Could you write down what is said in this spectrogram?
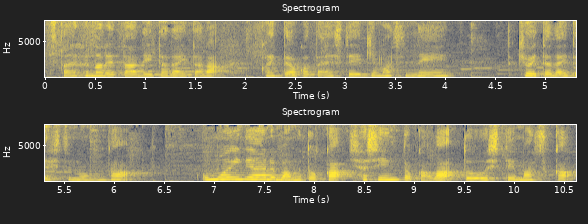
スタイフのレターでいただいたらこうやってお答えしていきますね。今日いただいた質問が思い出アルバムとか写真とかはどうしてますか？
